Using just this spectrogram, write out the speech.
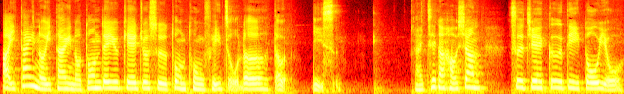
啊，痛いの痛いの飛んで行け就是痛痛飞走了的意思。哎，这个好像世界各地都有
